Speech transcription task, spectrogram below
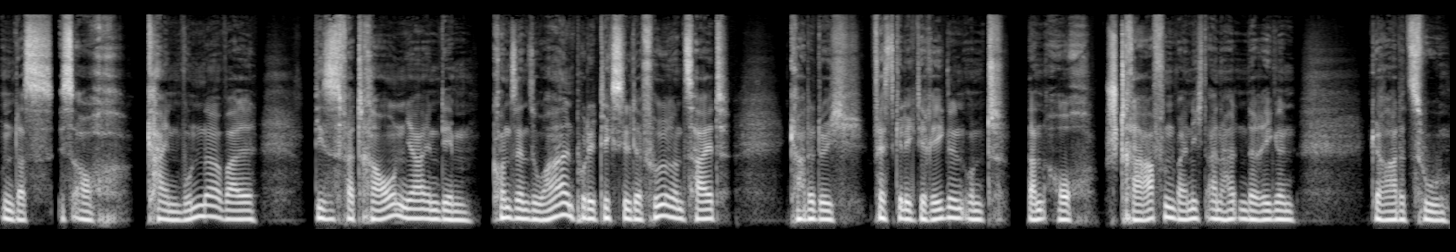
Und das ist auch kein Wunder, weil dieses Vertrauen ja in dem konsensualen Politikstil der früheren Zeit gerade durch festgelegte Regeln und dann auch Strafen bei Nicht-Einhalten der Regeln geradezu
